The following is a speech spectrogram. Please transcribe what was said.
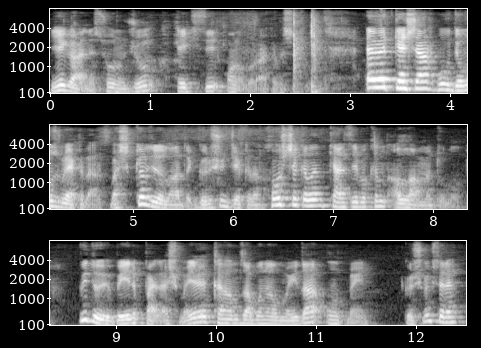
yegane sonucu eksi 10 olur arkadaşlar. Evet gençler bu videomuz buraya kadar. Başka videolarda görüşünceye kadar hoşçakalın. Kendinize bakın. Allah'a emanet olun. Videoyu beğenip paylaşmayı, kanalımıza abone olmayı da unutmayın. Görüşmek üzere.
